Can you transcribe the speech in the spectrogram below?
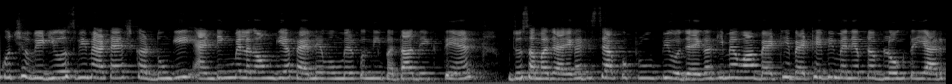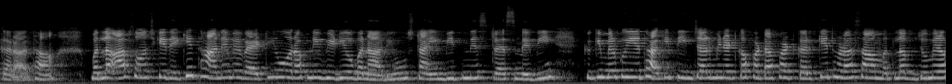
कुछ वीडियोस भी मैं अटैच कर दूँगी। एंडिंग में लगाऊँगी या पहले वो मेरे को नहीं पता, देखते हैं। जो समझ आएगा, जिससे आपको प्रूफ भी हो जाएगा कि मैं वहाँ बैठे बैठे भी मैंने अपना ब्लॉग तैयार करा था। मतलब आप सोच के देखिए, थाने में बैठी हूँ और अपनी वीडियो बना रही हूँ उस टाइम भी, इतने स्ट्रेस में भी। क्योंकि मेरे को ये था कि तीन चार मिनट का फटाफट करके थोड़ा सा मतलब जो मेरा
